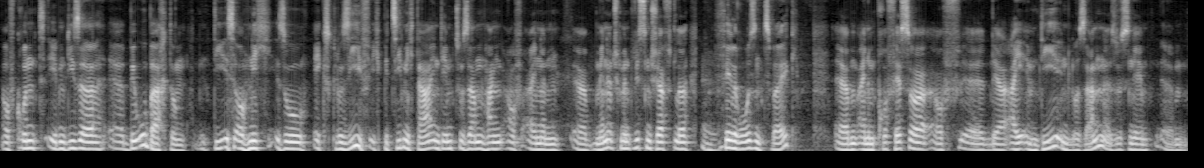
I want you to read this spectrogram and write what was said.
aufgrund eben dieser äh, Beobachtung. Die ist auch nicht so exklusiv. Ich beziehe mich da in dem Zusammenhang auf einen äh, Managementwissenschaftler, mhm. Phil Rosenzweig ähm, einem Professor auf äh, der IMD in Lausanne, also es ist eine ähm,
